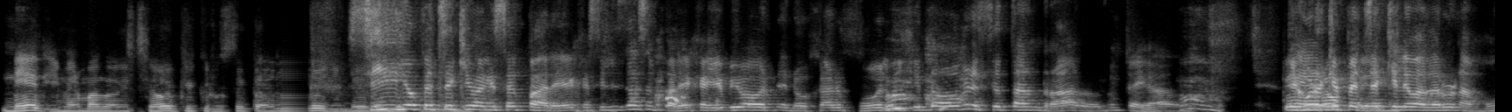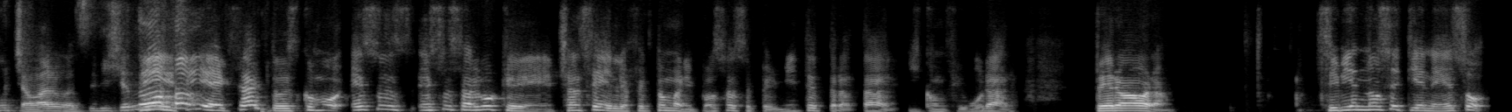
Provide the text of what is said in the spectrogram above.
Ned y mi hermano dice, ay, qué cruceta. Sí, yo pensé que iban a ser pareja. Si les das en pareja, yo me iba a enojar full. Dije, no, hombre, es tan raro, no pegado. Te juro que pensé que le iba a dar una mucha o algo así. Dije, no. Sí, sí, exacto. Es como, eso es, eso es algo que chance el efecto mariposa se permite tratar y configurar. Pero ahora, si bien no se tiene eso,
